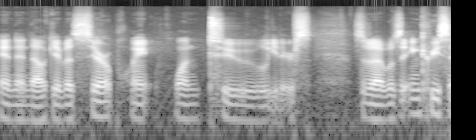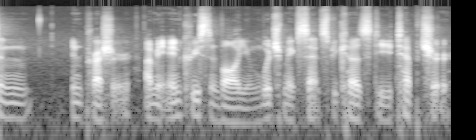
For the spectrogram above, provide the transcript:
and then that'll give us 0.12 liters. So that was an increase in in pressure, I mean increase in volume, which makes sense because the temperature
